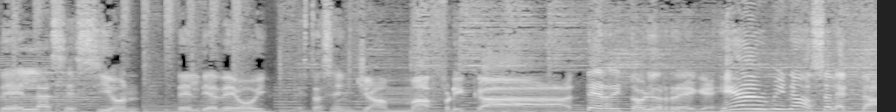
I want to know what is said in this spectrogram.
de la sesión del día de hoy. Estás en Jamaica, territorio reggae. Hear me now, selecta.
